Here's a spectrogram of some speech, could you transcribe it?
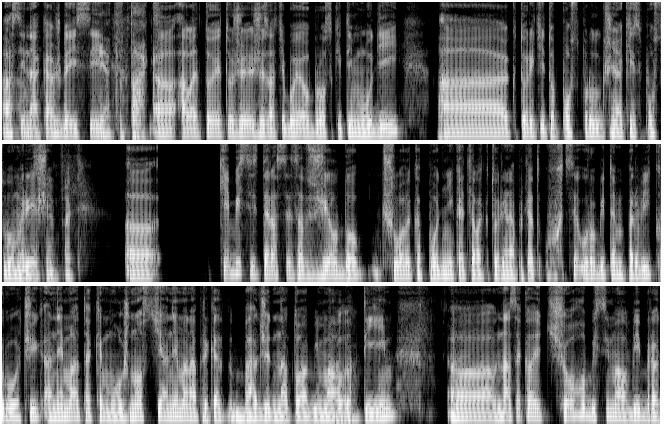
asi Áno. na každej si. Je to tak. Uh, ale to je to, že, že za tebou je obrovský tým ľudí, a, ktorí ti to postprodukčne nejakým spôsobom rieši. Tak. Uh, keby si teraz sa vžil do človeka podnikateľa, ktorý napríklad chce urobiť ten prvý krôčik a nemá také možnosti a nemá napríklad budget na to, aby mal Aha. tým, na základe čoho by si mal vybrať,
